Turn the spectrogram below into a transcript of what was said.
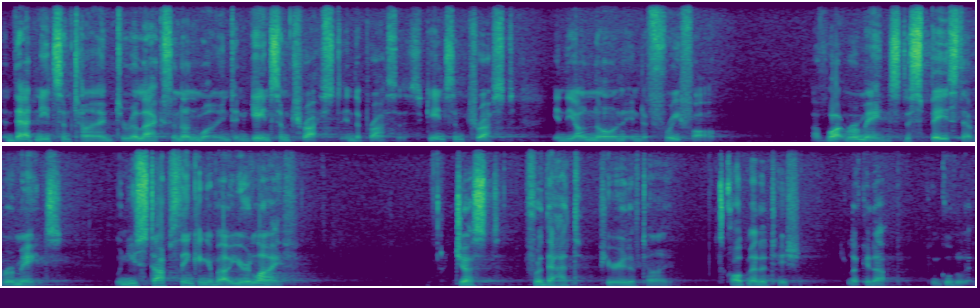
And that needs some time to relax and unwind and gain some trust in the process, gain some trust in the unknown, in the free fall of what remains, the space that remains, when you stop thinking about your life just for that period of time. It's called meditation. Look it up. You can Google it.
